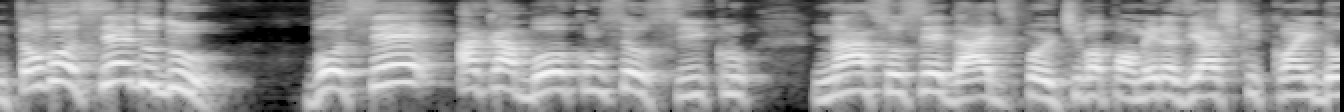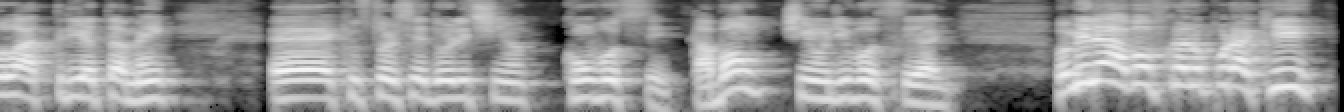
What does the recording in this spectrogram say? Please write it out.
Então você, Dudu, você acabou com seu ciclo na Sociedade Esportiva Palmeiras e acho que com a idolatria também é, que os torcedores tinham com você, tá bom? Tinham de você aí. Família, vou ficando por aqui.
